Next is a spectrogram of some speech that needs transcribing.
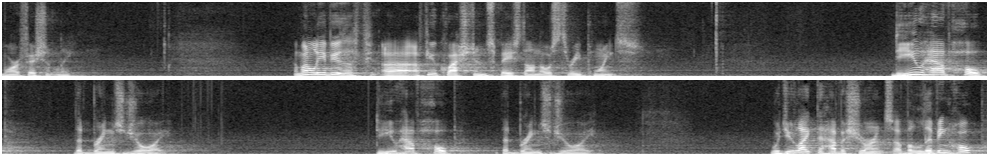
more efficiently. I'm going to leave you with uh, a few questions based on those three points. Do you have hope that brings joy? Do you have hope that brings joy? Would you like to have assurance of a living hope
